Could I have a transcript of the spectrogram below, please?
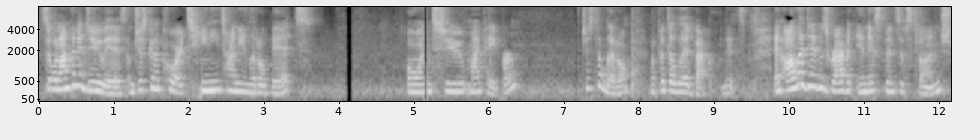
So what I'm gonna do is, I'm just gonna pour a teeny tiny little bit onto my paper, just a little. I'm gonna put the lid back on it. And all I did was grab an inexpensive sponge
